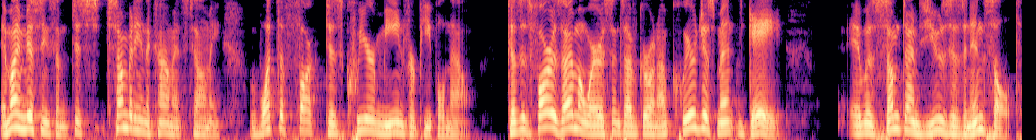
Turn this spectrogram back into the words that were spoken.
Am I missing some? Just somebody in the comments tell me what the fuck does queer mean for people now? Because as far as I'm aware, since I've grown up, queer just meant gay. It was sometimes used as an insult.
